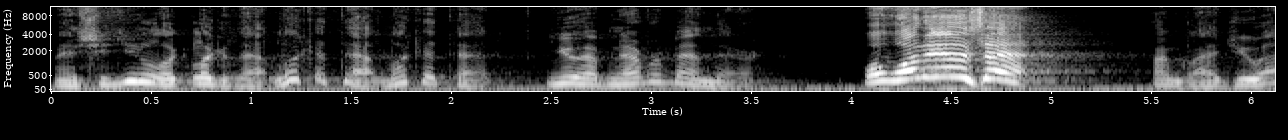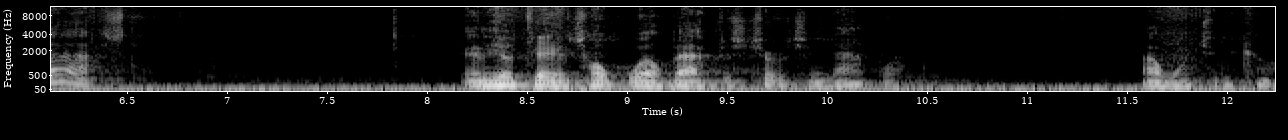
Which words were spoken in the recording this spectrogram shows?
And she said, You look, look at that, look at that, look at that. You have never been there. Well, what is it? I'm glad you asked. And he'll tell you it's Hopewell Baptist Church in Napa. I want you to come.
